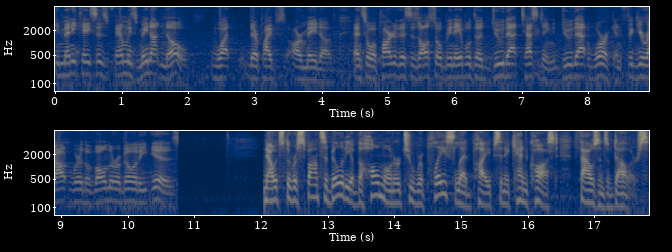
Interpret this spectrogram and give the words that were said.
In many cases, families may not know what their pipes are made of. And so a part of this is also being able to do that testing, do that work, and figure out where the vulnerability is. Now, it's the responsibility of the homeowner to replace lead pipes, and it can cost thousands of dollars.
